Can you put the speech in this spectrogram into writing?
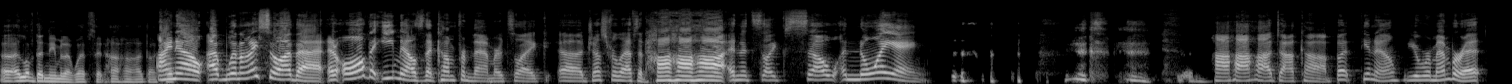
uh, I love the name of that website, hahaha.com. I know. I, when I saw that, and all the emails that come from them, are it's like uh, just for laughs at ha ha ha, and it's like so annoying. ha ha ha dot com. But you know, you remember it.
